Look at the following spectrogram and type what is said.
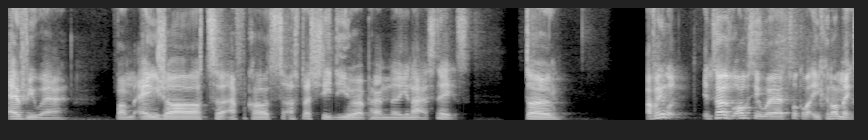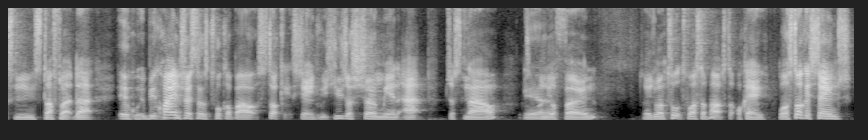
everywhere, from Asia to Africa, to especially Europe and the United States. So I think what- in terms of obviously we're talking about economics and stuff like that, it would be quite interesting to talk about stock exchange, which you just showed me an app just now Yeah. on your phone. So do you want to talk to us about stock? Okay, well, stock exchange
